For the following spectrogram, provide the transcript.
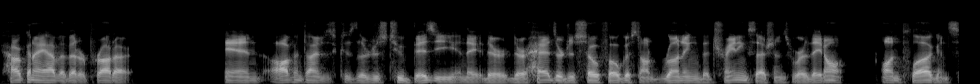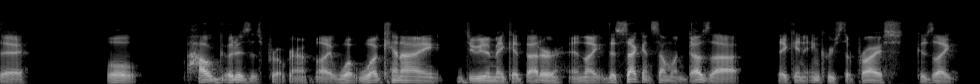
how can i have a better product and oftentimes it's because they're just too busy and they their their heads are just so focused on running the training sessions where they don't unplug and say well how good is this program? Like what what can I do to make it better? And like the second someone does that, they can increase their price because like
